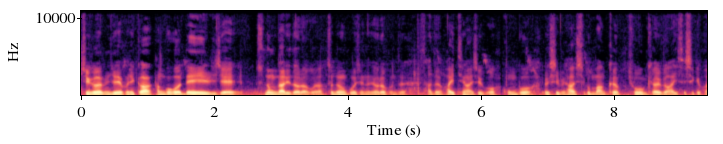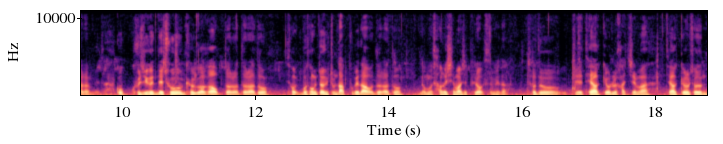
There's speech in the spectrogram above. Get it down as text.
지금 이제 보니까 한국어 내일 이제 수능 날이더라고요. 수능 보시는 여러분들 다들 화이팅 하시고 공부 열심히 하시는 만큼 좋은 결과 있으시기 바랍니다. 꼭 굳이 근데 좋은 결과가 없더라도 성, 뭐 성적이 좀 나쁘게 나오더라도 너무 상심하실 필요 없습니다. 저도 이제 대학교를 갔지만 대학교를 저는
